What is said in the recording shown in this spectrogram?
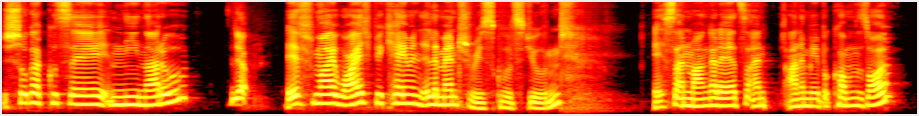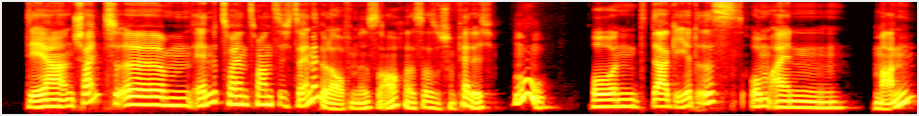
Shogakusei Ninaru. Ja. If My Wife Became an Elementary School Student. Ist ein Manga, der jetzt ein Anime bekommen soll der anscheinend ähm, Ende 22 zu Ende gelaufen ist auch. ist also schon fertig. Oh. Und da geht es um einen Mann,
